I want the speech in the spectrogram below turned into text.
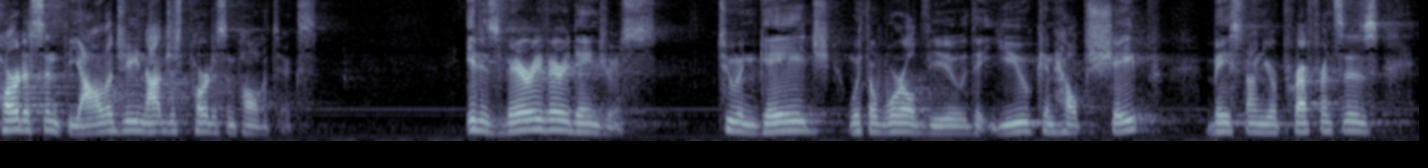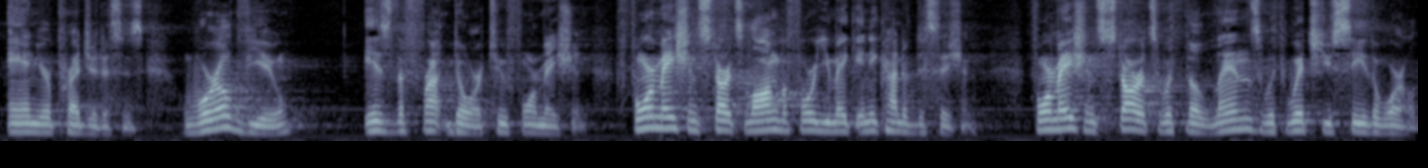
partisan theology, not just partisan politics. It is very, very dangerous to engage with a worldview that you can help shape based on your preferences and your prejudices. Worldview is the front door to formation. Formation starts long before you make any kind of decision. Formation starts with the lens with which you see the world.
